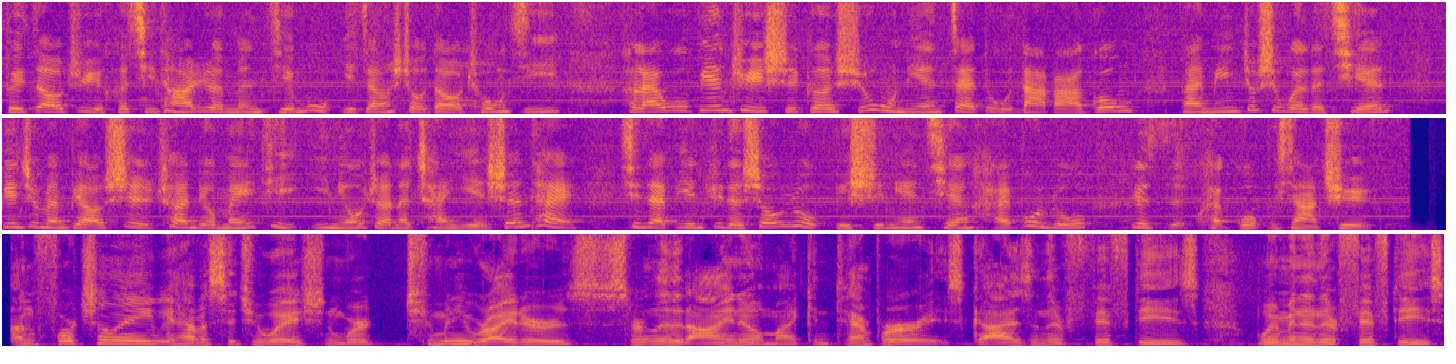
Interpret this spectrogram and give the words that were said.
肥皂剧和其他热门节目也将受到冲击。好莱坞编剧时隔十五年再度大罢工，摆明就是为了钱。编剧们表示，串流媒体已扭转了产业生态，现在编剧的收入比十年前还不如，日子快过不下去。Unfortunately, we have a situation where too many writers, certainly that I know, my contemporaries, guys in their 50s, women in their 50s,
